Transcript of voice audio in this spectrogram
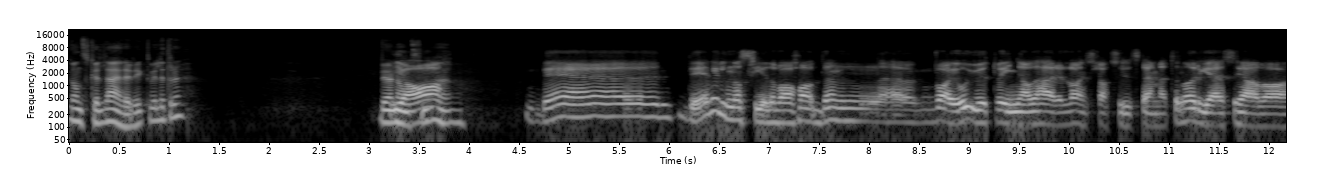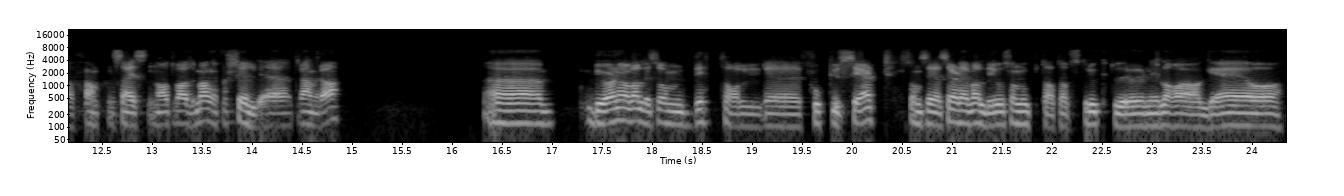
ganske lærerikt, vil jeg tro. Bjørn Hansen? Ja, det, det vil jeg nå si det var. Den eh, var jo ut og inn av det landslagssystemet til Norge siden jeg var 15-16 og hatt veldig mange forskjellige trenere. Uh, Bjørn er veldig sånn detaljfokusert. Sånn jeg ser det, er veldig sånn opptatt av strukturen i laget. og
